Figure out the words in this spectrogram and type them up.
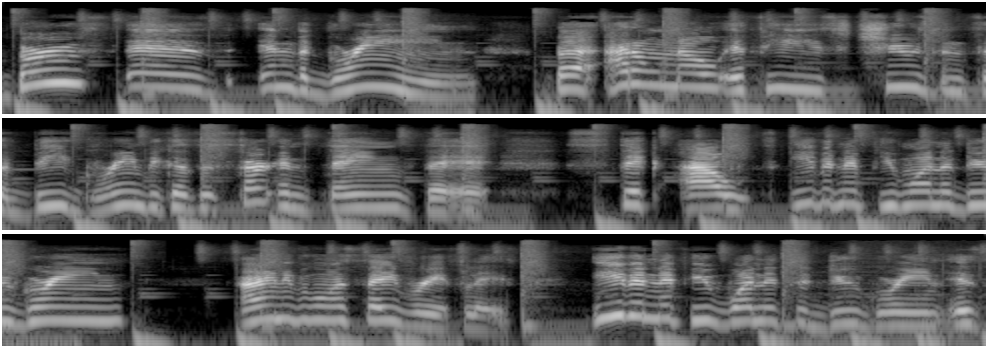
Bruce is in the green but I don't know if he's choosing to be green because there's certain things that stick out. Even if you want to do green, I ain't even going to say red flags. Even if you wanted to do green, it's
